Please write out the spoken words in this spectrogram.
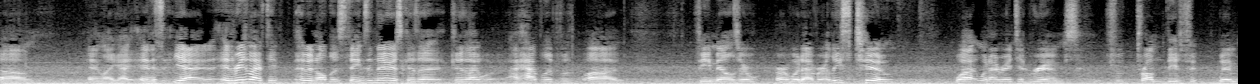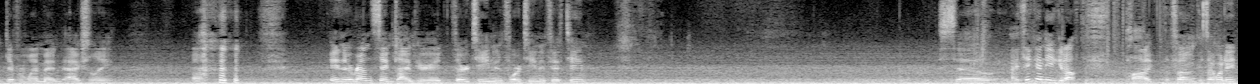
Um and like I and it's yeah and the reason I have to put in all those things in there is because I because I, I have lived with uh, females or or whatever at least two when I rented rooms from these different women, actually, in around the same time period 13 and 14 and 15. So I think I need to get off the, pod, the phone because I wanted,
